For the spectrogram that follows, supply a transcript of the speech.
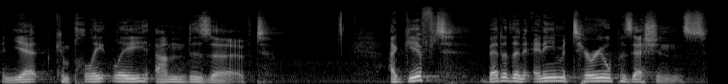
and yet completely undeserved. A gift better than any material possessions,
